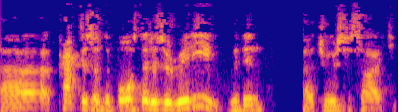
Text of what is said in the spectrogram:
uh, practice of divorce that is already within uh, Jewish society.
